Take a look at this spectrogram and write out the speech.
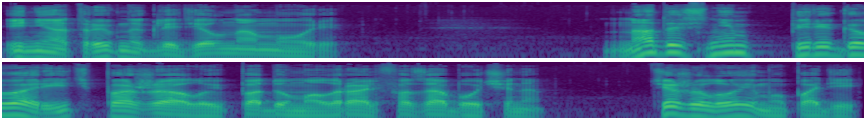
и неотрывно глядел на море. «Надо с ним переговорить, пожалуй», — подумал Ральф озабоченно. «Тяжело ему, поди.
